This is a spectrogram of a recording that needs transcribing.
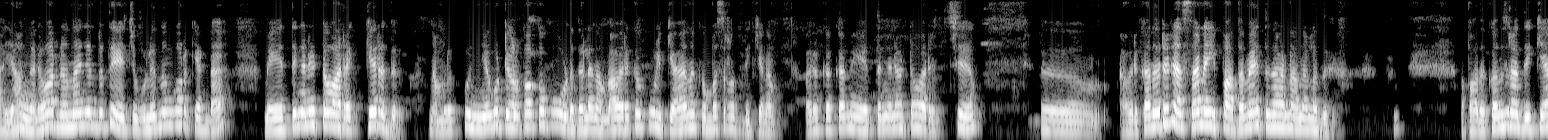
അയ്യോ അങ്ങനെ പറഞ്ഞു കഴിഞ്ഞിട്ട് തേച്ച് കുളിയൊന്നും കുറയ്ക്കണ്ട. മേത്ത് ഇങ്ങനെ ഇട്ട് ഉരയ്ക്കരുത് നമ്മൾ കുഞ്ഞു കുട്ടികൾക്കൊക്കെ കൂടുതലേ നമ്മൾ അവരൊക്കെ കുളിക്കാതെ നിൽക്കുമ്പോൾ ശ്രദ്ധിക്കണം. അവരൊക്കെ മേത്ത് ഇങ്ങനെ ഇട്ട് ഉരച്ച് അവർക്കതൊരു രസമാണ് ഈ പദം മേത്ത് കാണുക എന്നുള്ളത്. അപ്പോൾ അതൊക്കെ ഒന്ന് ശ്രദ്ധിക്കുക.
